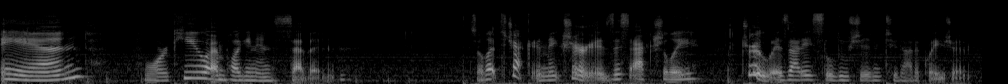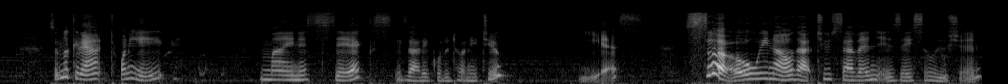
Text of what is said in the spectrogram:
and for Q, I'm plugging in 7. So let's check and make sure, is this actually true? Is that a solution to that equation? So I'm looking at 28 minus 6, is that equal to 22? Yes. So we know that 2, 7 is a solution.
